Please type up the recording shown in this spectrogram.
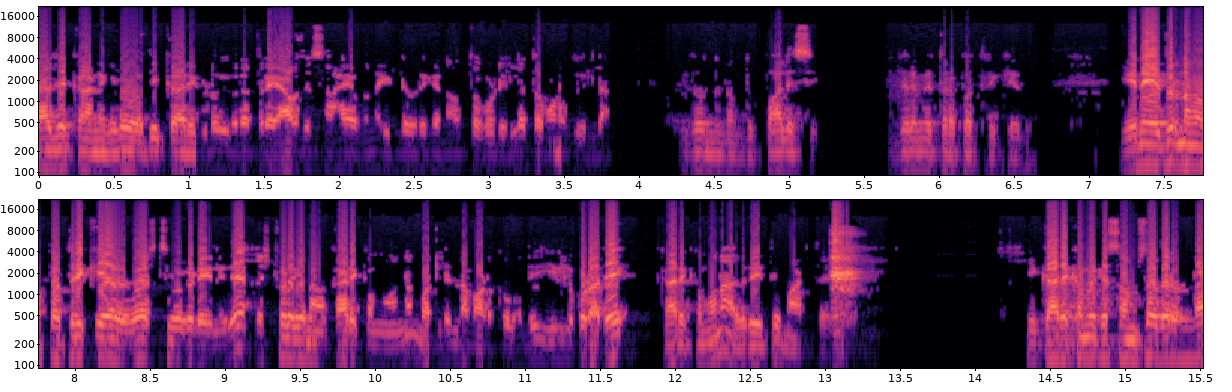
ರಾಜಕಾರಣಿಗಳು, ಅಧಿಕಾರಿಗಳು ಇವರ ಹತ್ರ ಯಾವುದೇ ಸಹಾಯವನ್ನು ಇಲ್ಲಿವರೆಗೆ ನಾವು ತಗೊಂಡಿಲ್ಲ, ತಗೊಳೋದಿಲ್ಲ. ಇದೊಂದು ನಮ್ದು ಪಾಲಿಸಿ, ಜನಮಿತ್ರ ಪತ್ರಿಕೆದು ಏನೇ ಇದ್ರೂ ನಮ್ಮ ಪತ್ರಿಕೆಯ ವ್ಯವಸ್ಥೆ ಒಳಗಡೆ ಏನಿದೆ ಅಷ್ಟೊಳಗೆ ನಾವು ಕಾರ್ಯಕ್ರಮವನ್ನು ಮೊದಲಿಂದ ಮಾಡ್ಕೋಬಹುದು ಈಗಲೂ ಕೂಡ ಅದೇ ಕಾರ್ಯಕ್ರಮವನ್ನು ಅದೇ ರೀತಿ ಮಾಡ್ತೇವೆ. ಈ ಕಾರ್ಯಕ್ರಮಕ್ಕೆ ಸಂಸದರನ್ನ,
